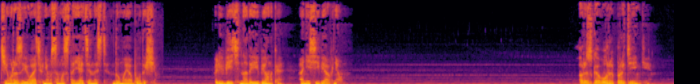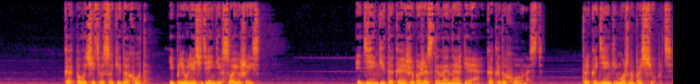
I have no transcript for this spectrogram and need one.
чем развивать в нем самостоятельность, думая о будущем. Любить надо ребенка, а не себя в нем. Разговоры про деньги. Как получить высокий доход и привлечь деньги в свою жизнь. Деньги – такая же божественная энергия, как и духовность. Только деньги можно пощупать.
